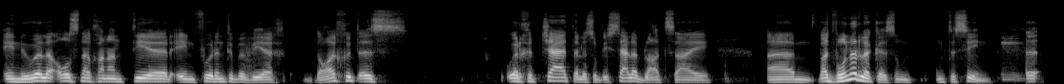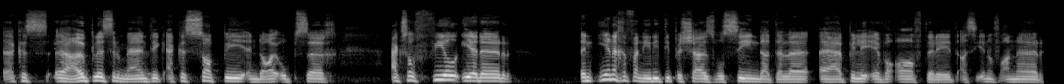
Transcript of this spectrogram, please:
en hoe hulle als nou gaan hanteer en vorentoe beweeg. Daai goed is oor gechat, hulle is op dieselfde bladsy. Ehm um, wat wonderlik is om om te sien. Uh, ek is 'n hopeless romantic, ek is soppy in daai opsig ek sal veel eerder in enige van hierdie tipe shows wil sien dat hulle 'n happily ever after het as een of ander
